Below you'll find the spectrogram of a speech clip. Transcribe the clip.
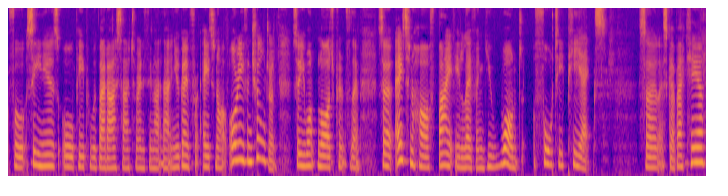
for seniors or people with bad eyesight or anything like that and you're going for eight and a half or even children so you want large print for them. So eight and a half by 11 you want 40 px so let's go back here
